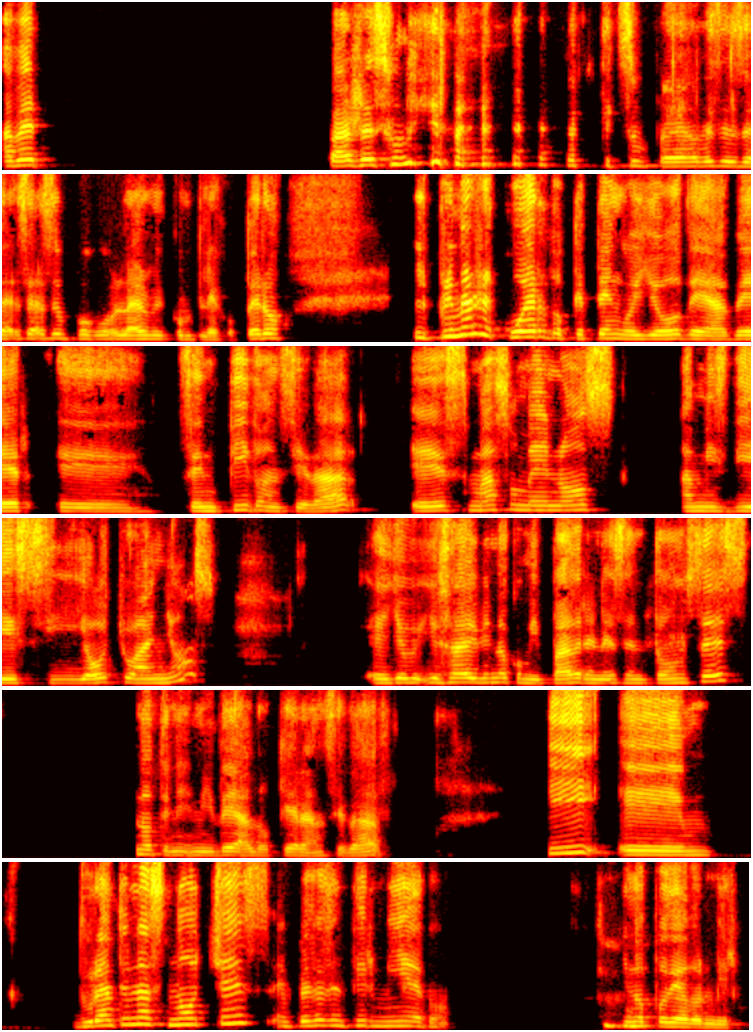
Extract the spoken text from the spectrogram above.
a ver, para resumir, que a veces se, hace un poco largo y complejo, pero el primer recuerdo que tengo yo de haber eh, sentido ansiedad es más o menos a mis 18 años. Eh, yo, estaba viviendo con mi padre en ese entonces, no tenía ni idea lo que era ansiedad. Y em, durante unas noches empecé a sentir miedo y no podía dormir.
